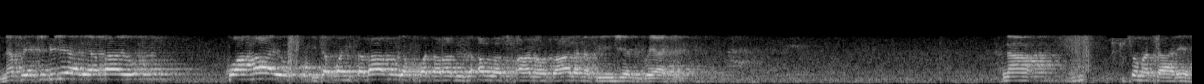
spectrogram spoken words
na kuyakimbilia yale ambayo kwa hayo itakuwa ni sababu ya kupata radhi za Allah subhanahu wa ta'ala na kuingia pepo yake. Na kusoma tarehe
